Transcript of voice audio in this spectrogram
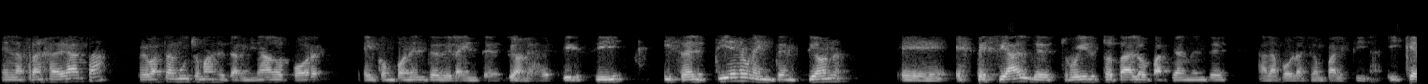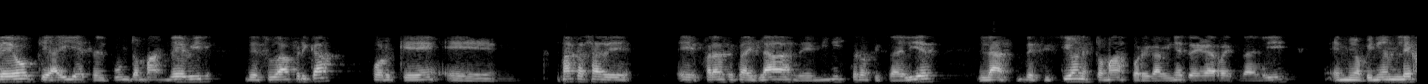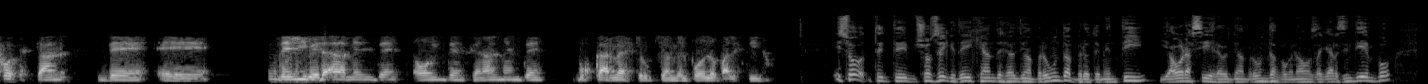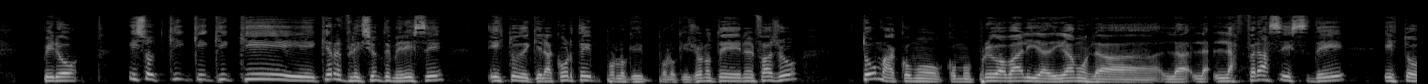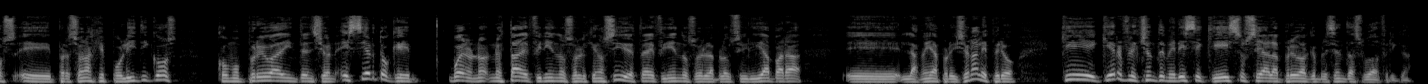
en la franja de Gaza, pero va a estar mucho más determinado por el componente de la intención, es decir, si Israel tiene una intención eh, especial de destruir total o parcialmente a la población palestina. Y creo que ahí es el punto más débil de Sudáfrica porque eh, más allá de eh, frases aisladas de ministros israelíes, las decisiones tomadas por el gabinete de guerra israelí, en mi opinión, lejos están de eh, deliberadamente o intencionalmente buscar la destrucción del pueblo palestino. Eso, yo sé que te dije antes la última pregunta, pero te mentí, y ahora sí es la última pregunta porque nos vamos a quedar sin tiempo. Pero eso, ¿qué, qué, qué, qué, reflexión te merece esto de que la Corte, por lo que, por lo que yo noté en el fallo, toma como, como prueba válida, digamos, la, las frases de estos eh, personajes políticos como prueba de intención. Es cierto que, bueno, no, no está definiendo sobre el genocidio, está definiendo sobre la plausibilidad para eh, las medidas provisionales, pero ¿qué, ¿qué reflexión te merece que eso sea la prueba que presenta Sudáfrica?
